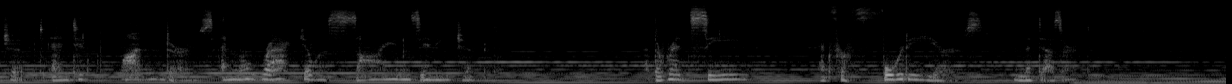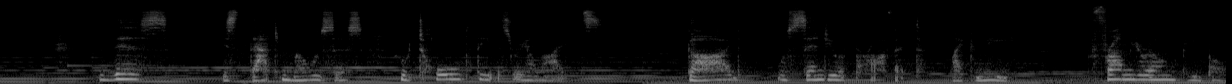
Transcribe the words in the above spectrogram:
Egypt and did wonders and miraculous signs in Egypt, at the Red Sea, and for 40 years in the desert. This is that Moses who told the Israelites, God will send you a prophet like me from your own people.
